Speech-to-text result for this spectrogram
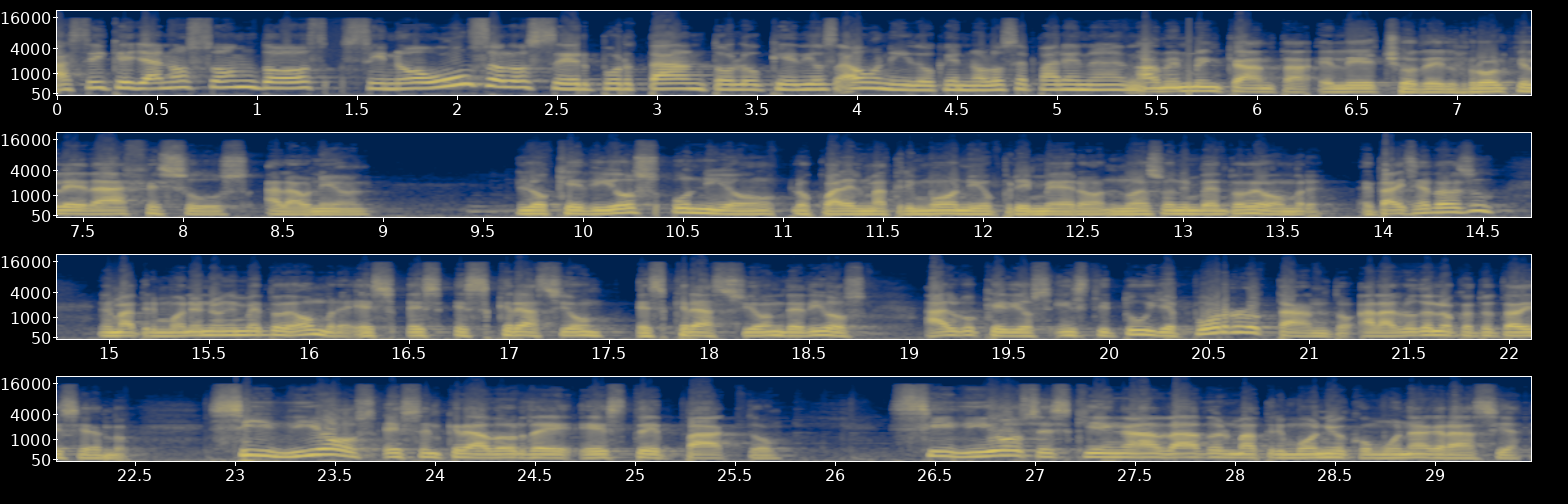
Así que ya no son dos, sino un solo ser, por tanto, lo que Dios ha unido, que no lo separe nadie. A mí me encanta el hecho del rol que le da Jesús a la unión. Lo que Dios unió, lo cual el matrimonio primero no es un invento de hombre. ¿Está diciendo Jesús? El matrimonio no es un invento de hombre, es, es, es creación, es creación de Dios, algo que Dios instituye. Por lo tanto, a la luz de lo que tú estás diciendo, si Dios es el creador de este pacto, si Dios es quien ha dado el matrimonio como una gracia,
